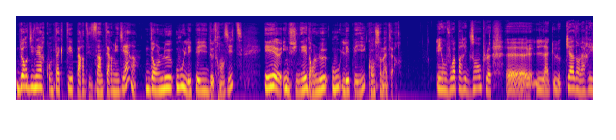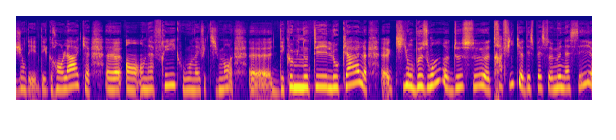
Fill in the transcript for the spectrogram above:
d'ordinaire contactés par des intermédiaires dans le ou les pays de transit, et euh, in fine dans le ou les pays consommateurs. Et on voit par exemple euh, le cas dans la région des, Grands Lacs, euh, en, Afrique, où on a effectivement euh, des communautés locales qui ont besoin de ce trafic d'espèces menacées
